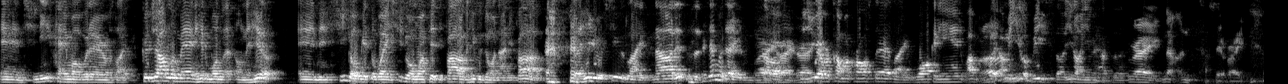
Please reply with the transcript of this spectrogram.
and Shanice came over there and was like, "Good job, little man," and hit him on the on the hip. And then she go get the weight, and she doing 155, and he was doing 95. So he was, she was like, "Nah, this is intimidating." so Right, right, right. did you ever come across that, like walking in? I, I mean, you're a beast, so you don't even have to. Right. No, I said right.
